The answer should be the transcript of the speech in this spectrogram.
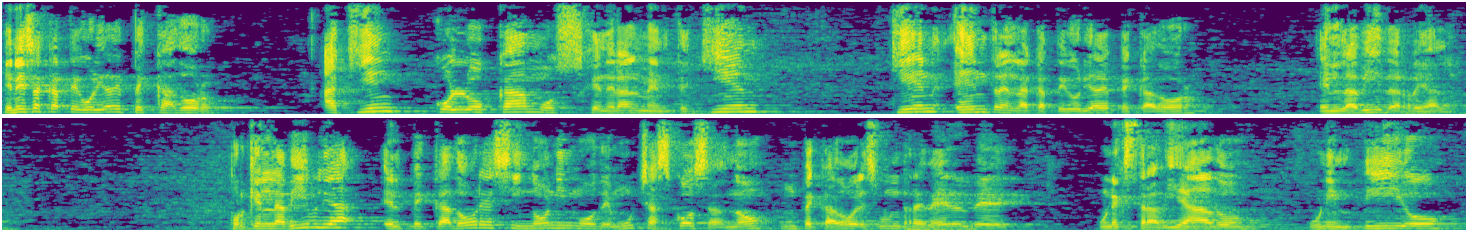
En esa categoría de pecador, ¿a quién colocamos generalmente? ¿Quién ¿Quién entra en la categoría de pecador en la vida real? Porque en la Biblia el pecador es sinónimo de muchas cosas, ¿no? Un pecador es un rebelde, un extraviado, un impío,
